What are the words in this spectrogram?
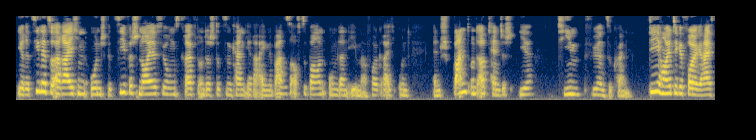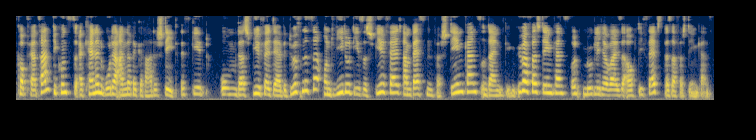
ihre Ziele zu erreichen und spezifisch neue Führungskräfte unterstützen kann, ihre eigene Basis aufzubauen, um dann eben erfolgreich und entspannt und authentisch ihr Team führen zu können. Die heutige Folge heißt Kopf, Herz, Hand, die Kunst zu erkennen, wo der andere gerade steht. Es geht um das Spielfeld der Bedürfnisse und wie du dieses Spielfeld am besten verstehen kannst und dein Gegenüber verstehen kannst und möglicherweise auch dich selbst besser verstehen kannst.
